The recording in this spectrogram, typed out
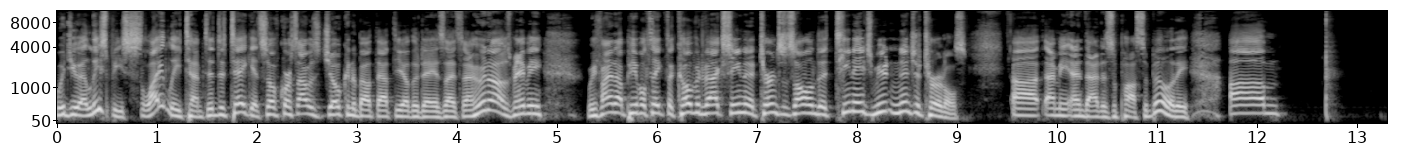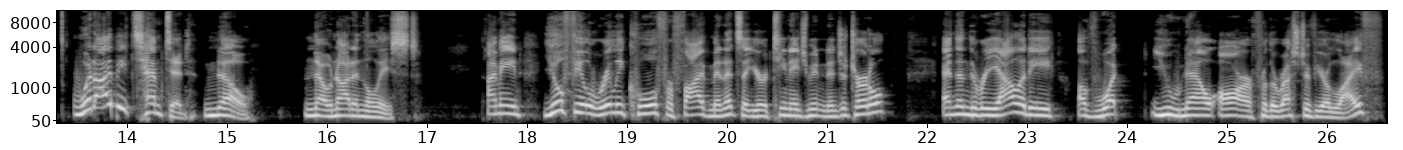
would you at least be slightly tempted to take it? So, of course, I was joking about that the other day as I said, who knows? Maybe we find out people take the COVID vaccine and it turns us all into Teenage Mutant Ninja Turtles. Uh, I mean, and that is a possibility. Um, Would I be tempted? No. No, not in the least. I mean, you'll feel really cool for five minutes that you're a Teenage Mutant Ninja Turtle. And then the reality of what you now are for the rest of your life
